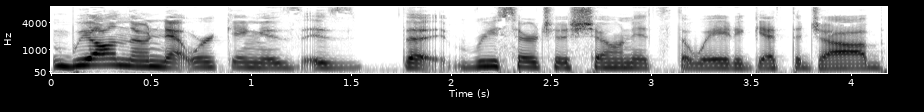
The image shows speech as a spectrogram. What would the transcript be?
we all know networking is is the research has shown it's the way to get the job.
